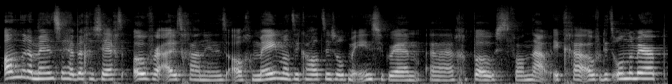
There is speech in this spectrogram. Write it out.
andere mensen hebben gezegd over uitgaan in het algemeen. Want ik had dus op mijn Instagram uh, gepost van nou, ik ga over dit onderwerp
